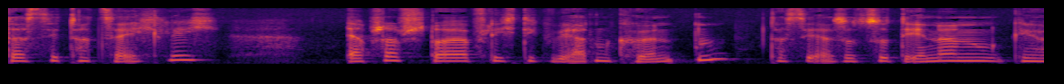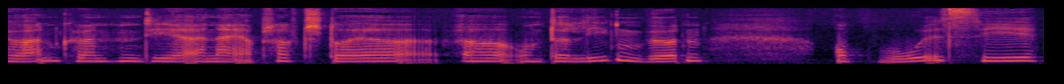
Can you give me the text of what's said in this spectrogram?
dass sie tatsächlich erbschaftssteuerpflichtig werden könnten, dass sie also zu denen gehören könnten, die einer Erbschaftssteuer äh, unterliegen würden, obwohl sie,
